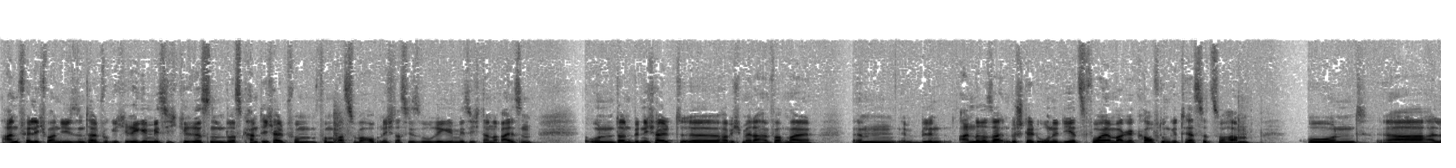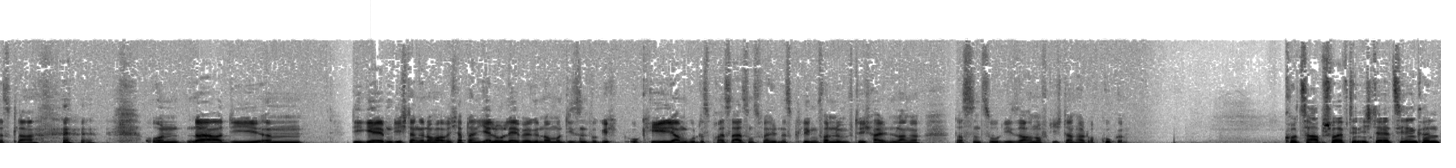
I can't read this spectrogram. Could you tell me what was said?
anfällig waren. Die sind halt wirklich regelmäßig gerissen und das kannte ich halt vom, vom Bass überhaupt nicht, dass sie so regelmäßig dann reißen. Und dann bin ich halt, äh, habe ich mir da einfach mal ähm, blind andere Seiten bestellt, ohne die jetzt vorher mal gekauft und getestet zu haben. Und ja, alles klar. und naja, die ähm, die gelben, die ich dann genommen habe, ich habe dann Yellow Label genommen und die sind wirklich okay, die haben ein gutes Preis-Leistungs-Verhältnis, klingen vernünftig, halten lange. Das sind so die Sachen, auf die ich dann halt auch gucke. Kurzer Abschweif, den ich da erzählen kann.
